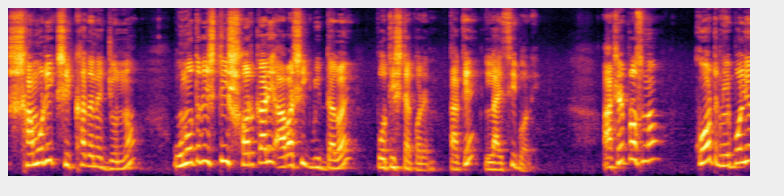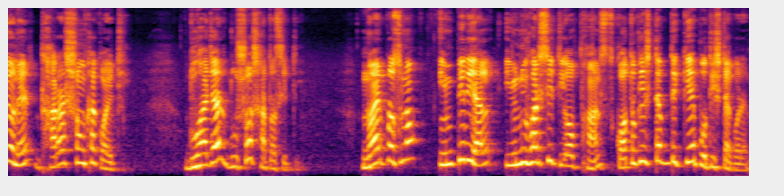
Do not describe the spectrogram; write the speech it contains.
সামরিক শিক্ষাদানের জন্য উনত্রিশটি সরকারি আবাসিক বিদ্যালয় প্রতিষ্ঠা করেন, তাকে লাইসি বলে। আঠের প্রশ্ন, কোর্ট নেপোলিয়নের ধারার সংখ্যা কয়টি? দু হাজার দুশো সাতাশিটি। নয়ের প্রশ্ন, ইম্পিরিয়াল ইউনিভার্সিটি অফ ফ্রান্স কত খ্রিস্টাব্দে কে প্রতিষ্ঠা করেন?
